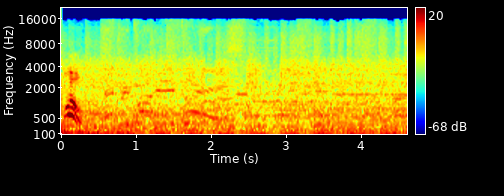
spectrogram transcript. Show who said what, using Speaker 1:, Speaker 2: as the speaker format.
Speaker 1: Whoa!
